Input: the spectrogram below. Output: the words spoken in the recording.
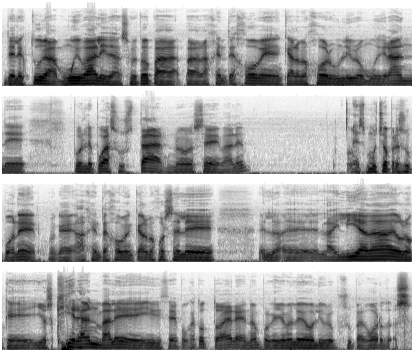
lectura muy válida, sobre todo para, para, la gente joven, que a lo mejor un libro muy grande, pues le puede asustar, no lo sé, ¿vale? Es mucho presuponer, porque hay gente joven que a lo mejor se lee eh, la, Ilíada o lo que ellos quieran, ¿vale? Y dice, ¿por qué tonto eres, no? Porque yo me leo libros súper gordos.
